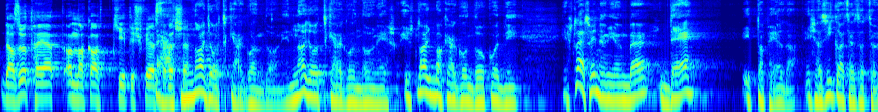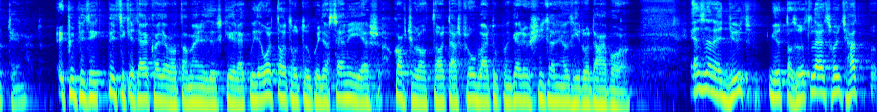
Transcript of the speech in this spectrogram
de az öt helyett annak a két és félszerese. Tehát nagyot kell gondolni, nagyot kell gondolni, és, és nagyba kell gondolkodni, és lehet, hogy nem jön be, de itt a példa, és az igaz ez a történet. Egy picit, picit elkanyarodtam, elnézést kérek. Ugye ott tartottuk, hogy a személyes kapcsolattartást próbáltuk meg erősíteni az irodából. Ezzel együtt jött az ötlet, hogy hát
